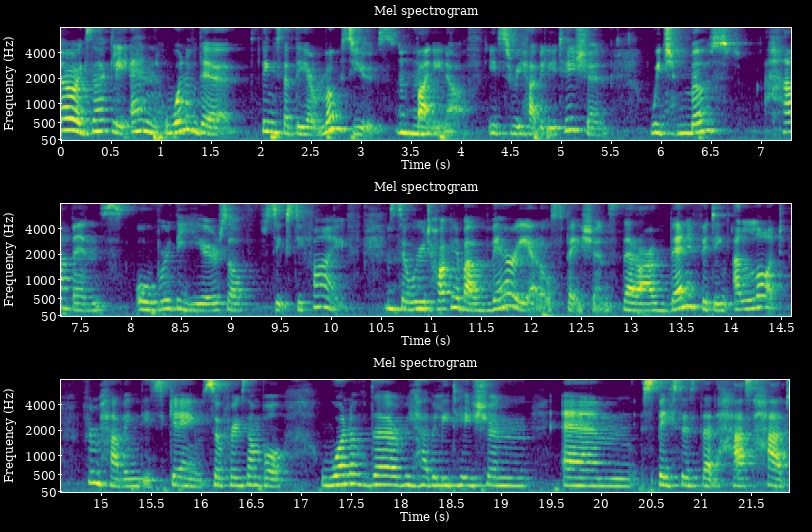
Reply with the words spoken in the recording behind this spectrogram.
Oh, exactly. And one of the things that they are most used, mm-hmm. fun enough, it's rehabilitation, which most happens over the years of 65. Mm-hmm. So we're talking about very adult patients that are benefiting a lot from having these games. So, for example, one of the rehabilitation um, spaces that has had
